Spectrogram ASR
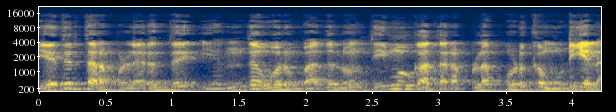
எதிர்த்தரப்புல இருந்து எந்த ஒரு பதிலும் திமுக தரப்புல கொடுக்க முடியல.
